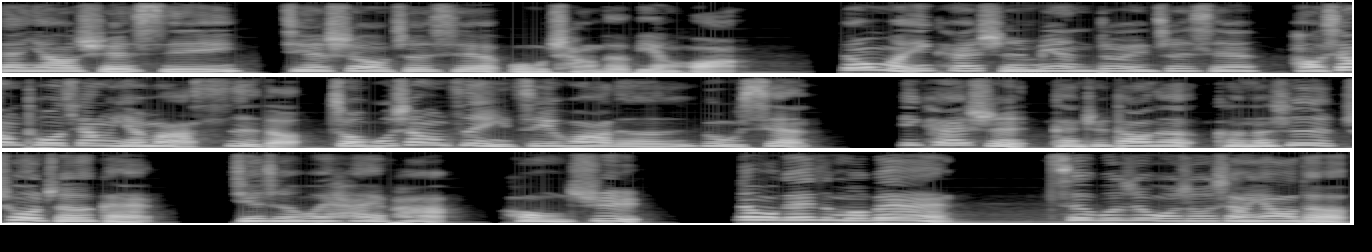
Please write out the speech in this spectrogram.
但要学习接受这些无常的变化。当我们一开始面对这些好像脱缰野马似的走不上自己计划的路线，一开始感觉到的可能是挫折感，接着会害怕、恐惧。那我该怎么办？这不是我所想要的，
